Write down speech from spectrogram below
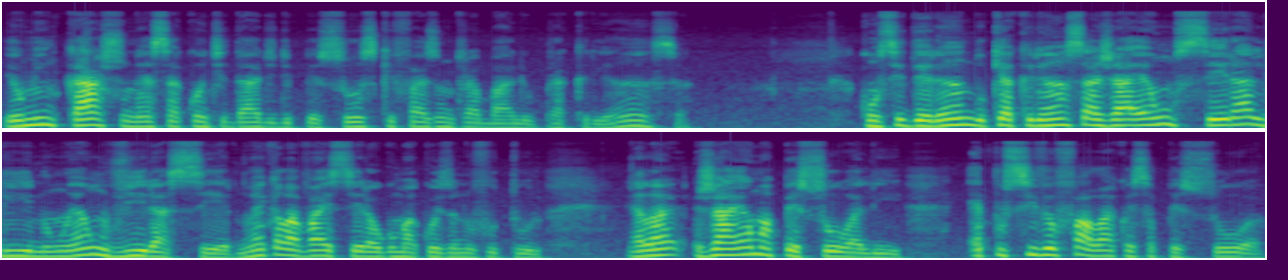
eu me encaixo nessa quantidade de pessoas que faz um trabalho para criança considerando que a criança já é um ser ali, não é um vir a ser, não é que ela vai ser alguma coisa no futuro. Ela já é uma pessoa ali. É possível falar com essa pessoa.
